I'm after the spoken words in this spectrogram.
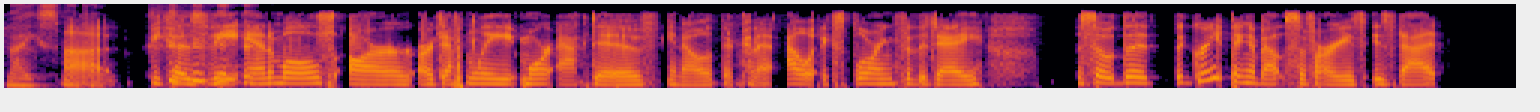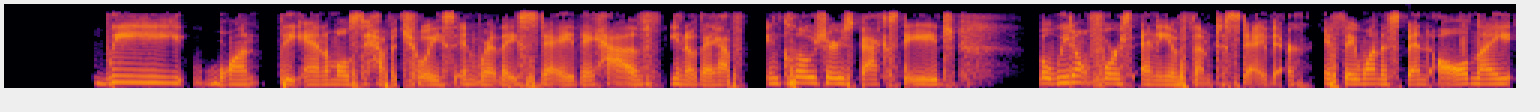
Nice. Uh, because the animals are are definitely more active. You know, they're kind of out exploring for the day. So the the great thing about safaris is that we want the animals to have a choice in where they stay. They have, you know, they have enclosures backstage, but we don't force any of them to stay there. If they want to spend all night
